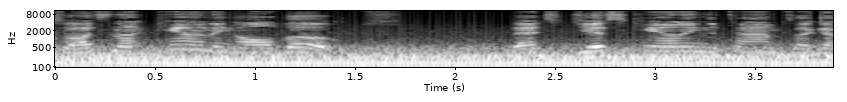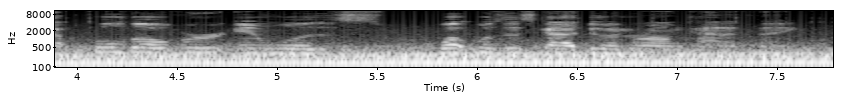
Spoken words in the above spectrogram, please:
So that's not counting all those. That's just counting the times I got pulled over and was, what was this guy doing wrong kind of thing.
